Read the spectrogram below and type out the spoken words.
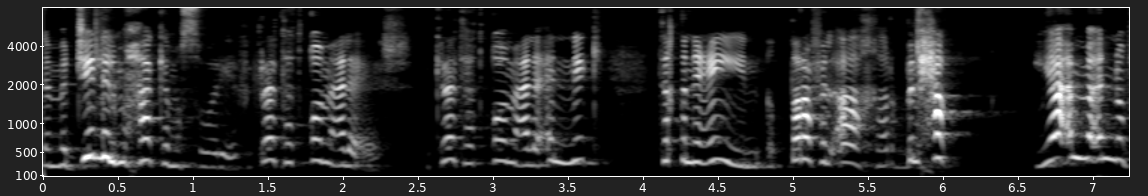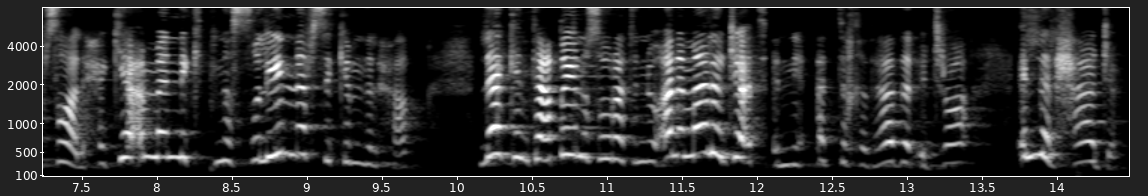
لما تجين للمحاكمة الصورية فكرتها تقوم على إيش؟ فكرتها تقوم على أنك تقنعين الطرف الآخر بالحق. يا إما أنه بصالحك يا إما أنك تنصلين نفسك من الحق. لكن تعطينه صورة أنه أنا ما لجأت أني أتخذ هذا الإجراء إلا الحاجة.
